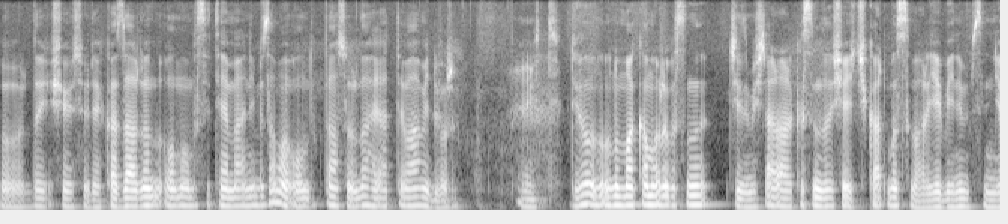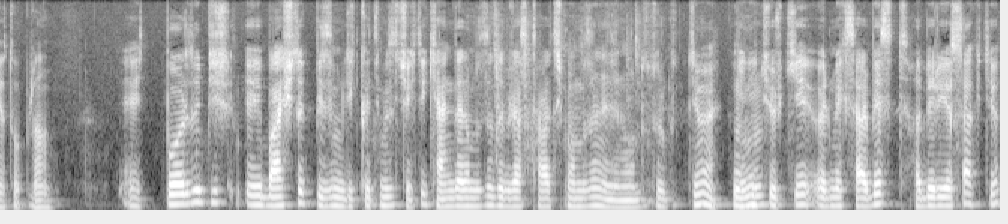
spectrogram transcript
Orada şey söylüyor. Kazanın olmaması temennimiz ama olduktan sonra da hayat devam ediyor. Evet. Diyor onun makam arabasını çizmişler. Arkasında şey çıkartması var. Ya benimsin ya toprağın. Evet. Bu arada bir e, başlık bizim dikkatimizi çekti. Kendi aramızda da biraz tartışmamıza neden oldu Turgut değil mi? Hı hı. Yeni Türkiye ölmek serbest, haberi yasak diyor.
